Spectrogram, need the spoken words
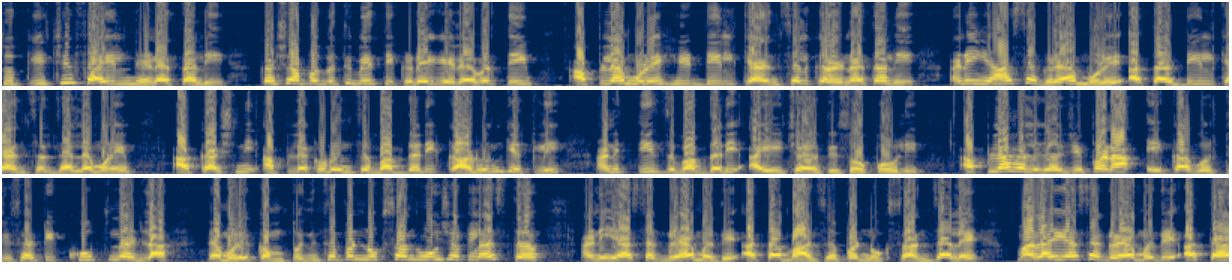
चुकीची फाईल नेण्यात आली. कशा पद्धतीने तिकडे गेल्यावरती आपल्यामुळे ही डील कॅन्सल करण्यात आली आणि या सगळ्यामुळे आता डील कॅन्सल झाल्यामुळे आकाशनी आपल्याकडून जबाबदारी काढून घेतली आणि ती जबाबदारी आईच्यावरती सोपवली. आपला हलगर्जीपणा एका गोष्टीसाठी खूप नडला त्यामुळे कंपनीचं पण नुकसान होऊ शकलं असतं आणि या सगळ्यामध्ये आता माझं पण नुकसान झालंय. मला या सगळ्यामध्ये आता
